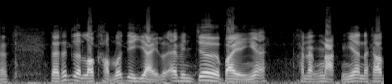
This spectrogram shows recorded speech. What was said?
นะแต่ถ้าเกิดเราขับรถใหญ่ๆรถแอดเวนเจอร์ไปอย่างเงี้ยขนาดหนักๆเงี้ยนะครับ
